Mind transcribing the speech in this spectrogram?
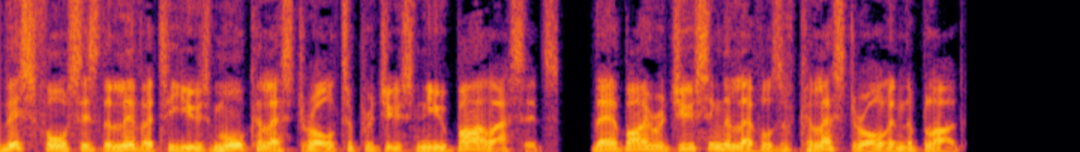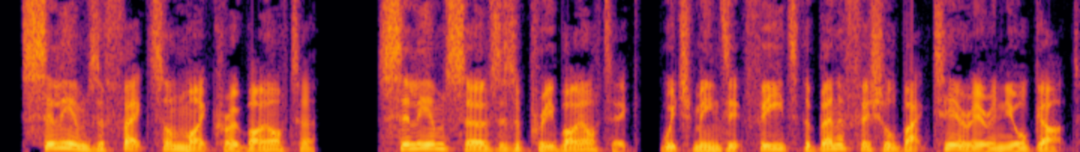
This forces the liver to use more cholesterol to produce new bile acids, thereby reducing the levels of cholesterol in the blood. Psyllium's effects on microbiota. Psyllium serves as a prebiotic, which means it feeds the beneficial bacteria in your gut.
